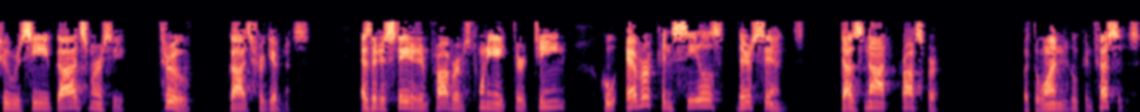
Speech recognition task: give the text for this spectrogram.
to receive God's mercy through God's forgiveness. As it is stated in Proverbs 28:13, whoever conceals their sins does not prosper, but the one who confesses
